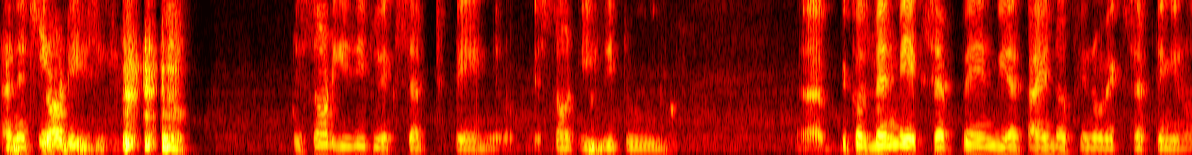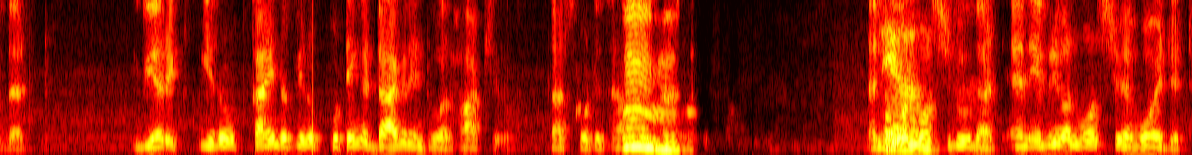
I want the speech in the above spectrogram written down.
And Thank it's you. not easy. It's not easy to accept pain you know. It's not easy to uh, because when we accept pain we are kind of you know accepting you know that we are you know kind of you know putting a dagger into our heart you know. That's what is happening. Mm. and no one wants to do that. And everyone wants to avoid it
